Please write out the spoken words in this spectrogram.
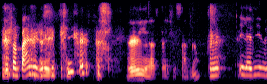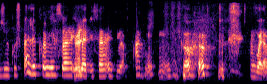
de champagne, je sais plus. oui, oui, t'avais fait ça bien. Mm. Il a dit Je couche pas le premier soir. Il Oui. m'a dit ça. Et je dis Ah bon, bon d'accord. voilà.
